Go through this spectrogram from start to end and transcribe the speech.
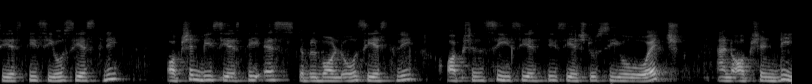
CH3CO CH3 option B CH3S double bond O CH3 option C CH3 CH2 COOH and option D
